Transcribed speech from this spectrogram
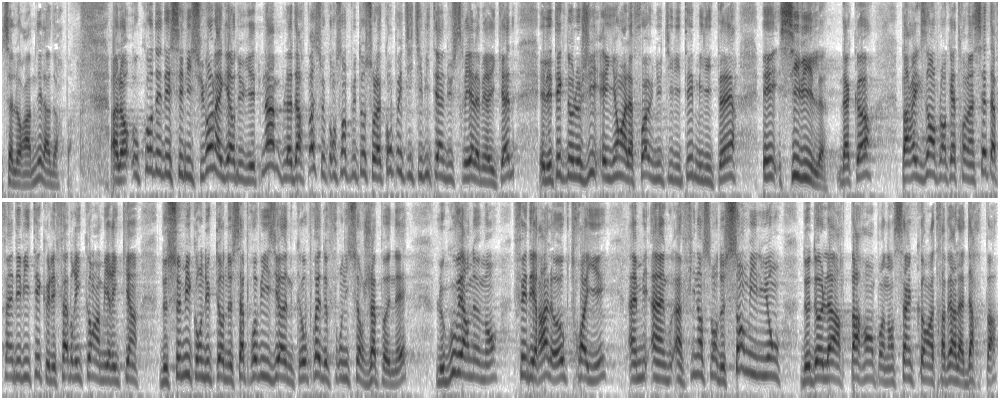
ça leur a amené la DARPA. Alors au cours des décennies suivantes, la guerre du Vietnam, la DARPA se concentre plutôt sur la compétitivité industrielle américaine et les technologies ayant à la fois une utilité militaire et civile, d'accord? Par exemple, en 87, afin d'éviter que les fabricants américains de semi-conducteurs ne s'approvisionnent qu'auprès de fournisseurs japonais, le gouvernement fédéral a octroyé un, financement de 100 millions de dollars par an pendant 5 ans à travers la DARPA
